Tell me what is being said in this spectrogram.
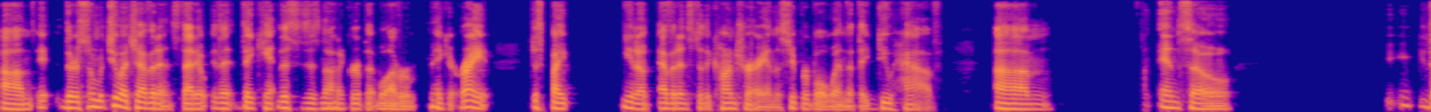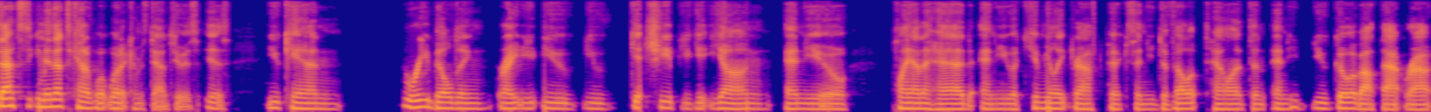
um, it, there's so too much evidence that it, that they can't. This is not a group that will ever make it right, despite you know evidence to the contrary and the Super Bowl win that they do have. Um, and so that's I mean that's kind of what what it comes down to is is you can rebuilding right you you you get cheap you get young and you plan ahead and you accumulate draft picks and you develop talent and, and you, you go about that route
